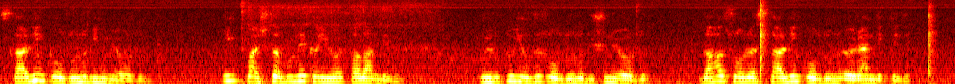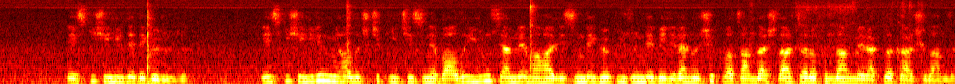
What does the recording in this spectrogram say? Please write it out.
Starlink olduğunu bilmiyordum. İlk başta bu ne kayıyor falan dedim. Kuyruklu yıldız olduğunu düşünüyorduk. Daha sonra Starlink olduğunu öğrendik dedi. Eskişehir'de de görüldü. Eskişehir'in Mihalıççık ilçesine bağlı Yunus Emre mahallesinde gökyüzünde beliren ışık vatandaşlar tarafından merakla karşılandı.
